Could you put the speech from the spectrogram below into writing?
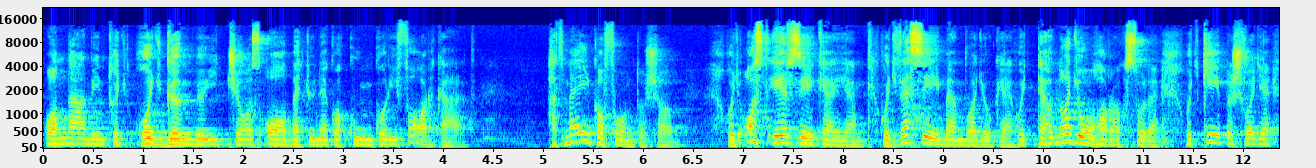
Annál, mint hogy hogy gömböítse az A betűnek a kunkori farkát. Hát melyik a fontosabb? Hogy azt érzékeljem, hogy veszélyben vagyok-e, hogy te nagyon haragszol-e, hogy képes vagy-e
